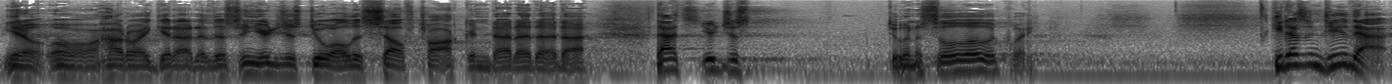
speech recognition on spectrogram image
You know, oh, how do I get out of this? And you just do all this self talk and da da da da. That's, you're just doing a soliloquy. He doesn't do that,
